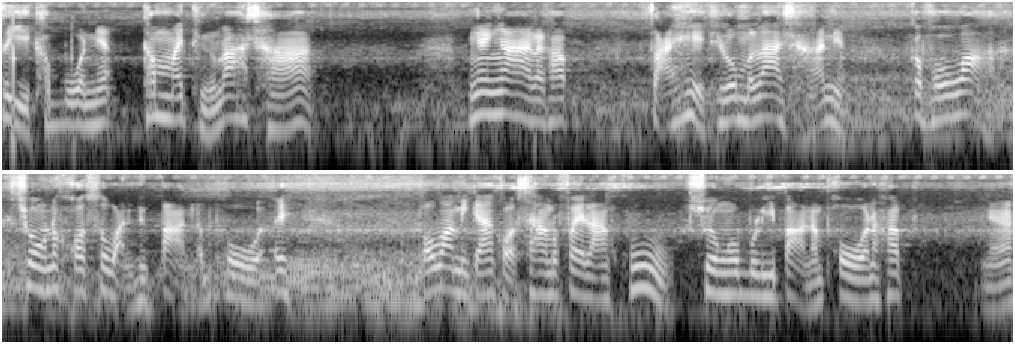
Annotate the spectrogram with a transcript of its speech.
สี่ขบวนเนี้ยทำไมถึงล่าช้า ง่ายๆนะครับ สาเหตุที่รถมาล่าช้าเนี่ย ก็เพราะว่าช่วงนครสวรรค์ถึงป่านน้ำโพเอ้ยเพราะว่ามีการก่อสร้างรถไฟรางคู่ ช่วงลบบุรีป่านน้ำโพนะครับนะ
